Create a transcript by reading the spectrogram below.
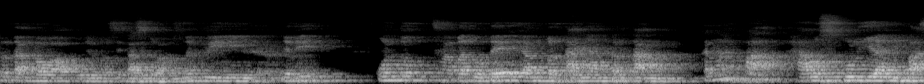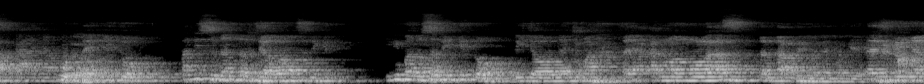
tentang bahwa universitas itu harus negeri. Ya. Jadi untuk sahabat UT yang bertanya tentang kenapa harus kuliah di paskanya UT itu, tadi sudah terjawab sedikit. Ini baru sedikit loh dijawabnya cuma saya akan mengulas tentang lagi. SD-nya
